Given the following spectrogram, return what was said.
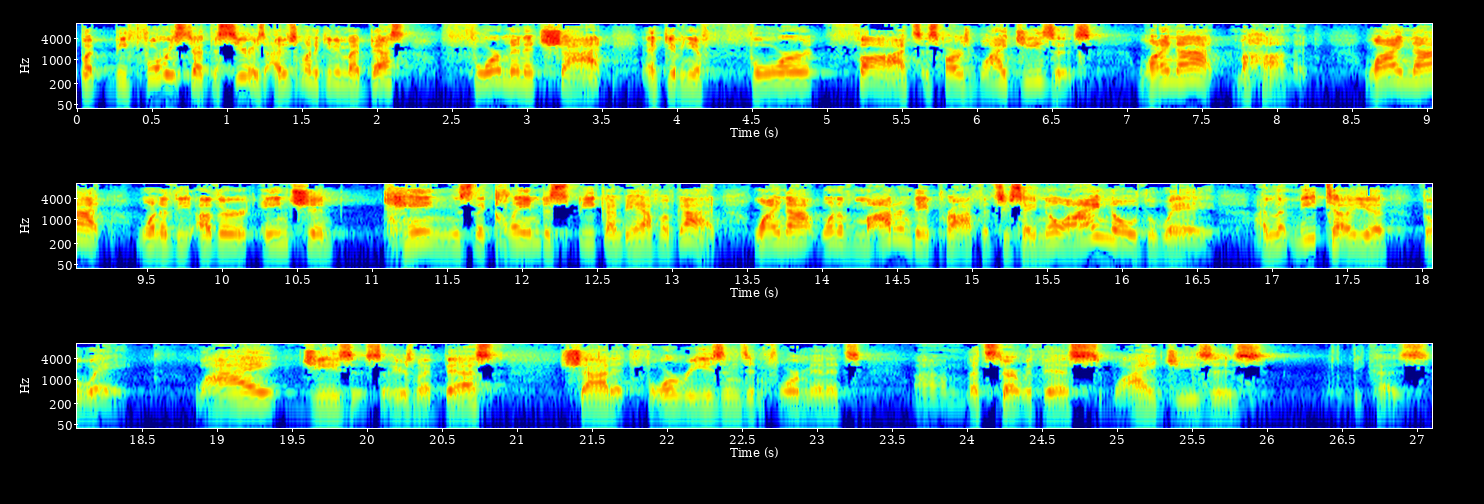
But before we start the series, I just want to give you my best four minute shot at giving you four thoughts as far as why Jesus? Why not Muhammad? Why not one of the other ancient kings that claim to speak on behalf of God? Why not one of modern day prophets who say, No, I know the way, and let me tell you the way? Why Jesus? So here's my best shot at four reasons in four minutes. Um, let's start with this. Why Jesus? Because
